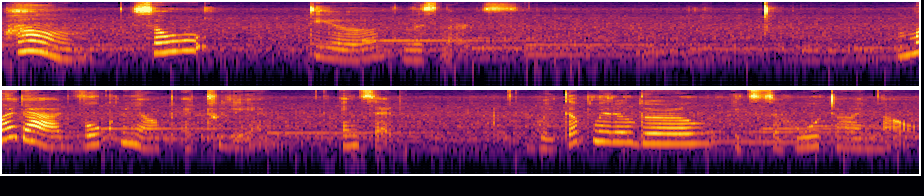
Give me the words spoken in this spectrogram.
Hmm. So, dear listeners, my dad woke me up at 3 am and said, Wake up, little girl, it's the whole time now.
